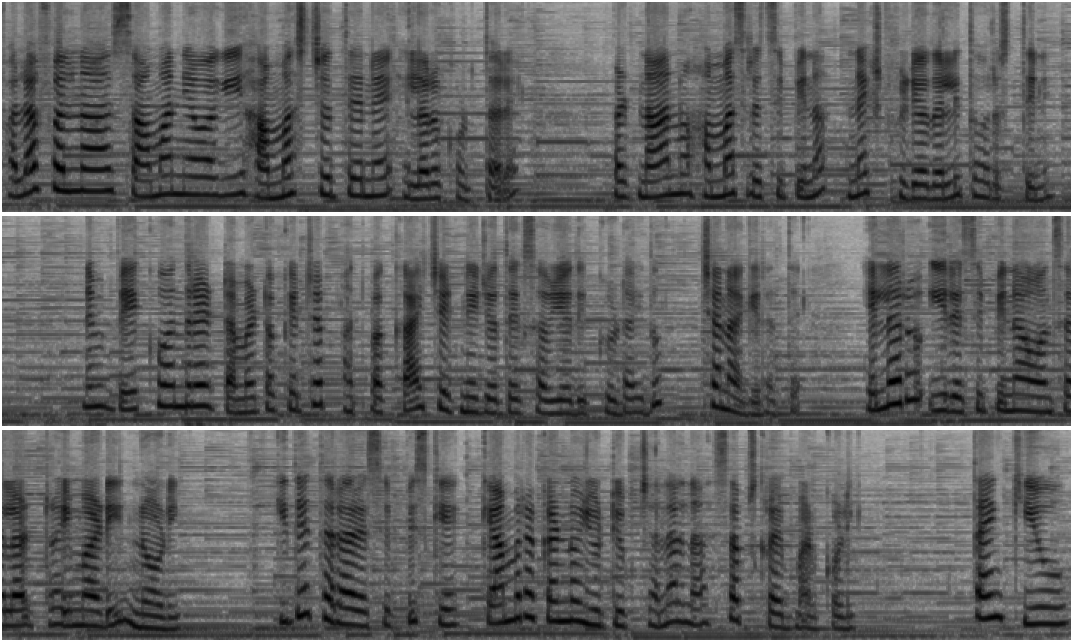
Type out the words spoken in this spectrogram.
ಫಲಾಫಲ್ನ ಸಾಮಾನ್ಯವಾಗಿ ಹಮ್ಮಸ್ ಜೊತೆನೆ ಎಲ್ಲರೂ ಕೊಡ್ತಾರೆ. ಬಟ್ ನಾನು ಹಮ್ಮಸ್ ರೆಸಿಪಿನ ನೆಕ್ಸ್ಟ್ ವಿಡಿಯೋದಲ್ಲಿ ತೋರಿಸ್ತೀನಿ. ನಿಮ್ಗೆ ಬೇಕು ಅಂದರೆ ಟೊಮೆಟೊ ಕೆಚಪ್ ಅಥವಾ ಕಾಯಿ ಚಟ್ನಿ ಜೊತೆಗೆ ಸವಿಯೋದಕ್ಕೆ ಕೂಡ ಇದು ಚೆನ್ನಾಗಿರುತ್ತೆ. ಎಲ್ಲರೂ ಈ ರೆಸಿಪಿನ ಒಂದ್ಸಲ ಟ್ರೈ ಮಾಡಿ ನೋಡಿ. ಇದೇ ಥರ ರೆಸಿಪೀಸ್ಗೆ ಕ್ಯಾಮ್ರಾ ಕಣ್ಣು ಯೂಟ್ಯೂಬ್ ಚಾನಲ್ನ ಸಬ್ಸ್ಕ್ರೈಬ್ ಮಾಡ್ಕೊಳ್ಳಿ. Thank you.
